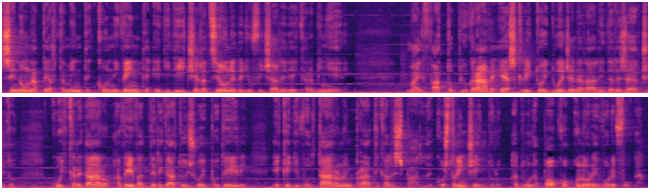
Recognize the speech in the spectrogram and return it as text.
se non apertamente connivente e gli dice l'azione degli ufficiali dei carabinieri. Ma il fatto più grave è ascritto ai due generali dell'esercito, cui Credaro aveva delegato i suoi poteri e che gli voltarono in pratica le spalle, costringendolo ad una poco onorevole fuga.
